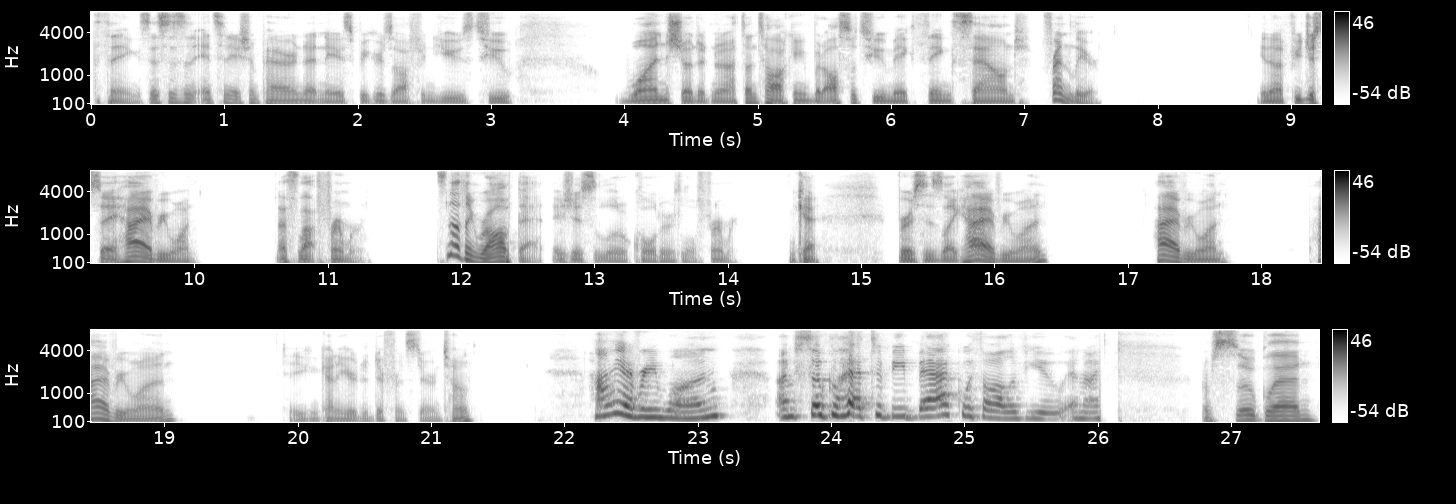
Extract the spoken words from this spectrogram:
things. This is an intonation pattern that native speakers often use to one show that they're not done talking, but also to make things sound friendlier. You know, if you just say hi everyone, that's a lot firmer. It's nothing wrong with that. It's just a little colder, it's a little firmer. Okay. Versus like hi everyone, hi everyone, hi everyone. Okay, you can kind of hear the difference there in tone. Hi, everyone. I'm so glad to be back with all of you, and I I'm so glad,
